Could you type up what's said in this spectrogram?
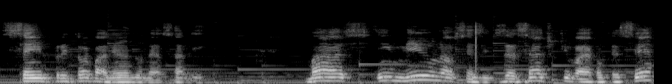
sempre trabalhando nessa linha. Mas, em 1917, o que vai acontecer?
